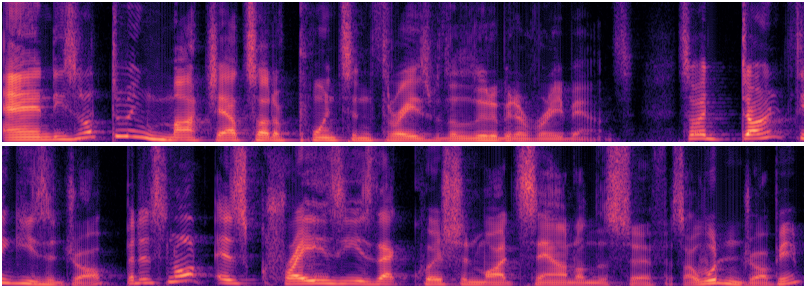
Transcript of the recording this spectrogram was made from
and he's not doing much outside of points and threes with a little bit of rebounds. So I don't think he's a drop, but it's not as crazy as that question might sound on the surface. I wouldn't drop him,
